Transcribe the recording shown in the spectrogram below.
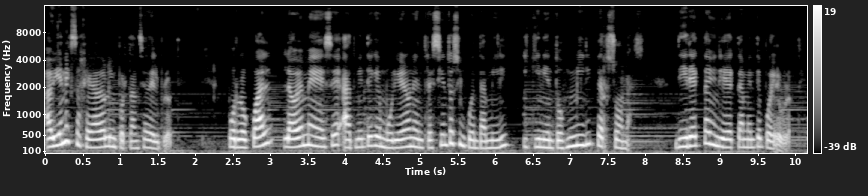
habían exagerado la importancia del brote, por lo cual la OMS admite que murieron entre 150.000 y 500.000 personas, directa e indirectamente por el brote.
